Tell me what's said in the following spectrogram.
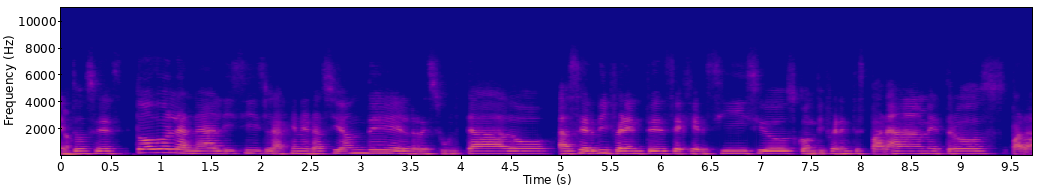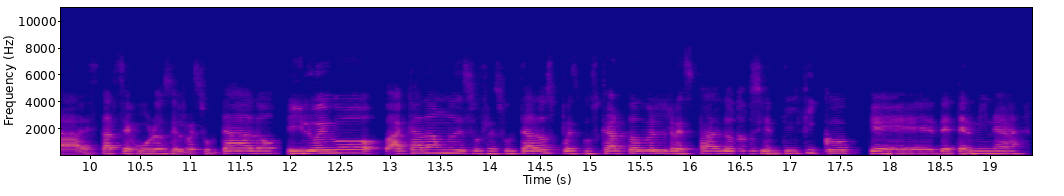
Entonces, todo el análisis, la generación del resultado, hacer diferentes ejercicios con diferentes parámetros para estar seguros del resultado y luego a cada uno de sus resultados, pues buscar todo el respaldo científico que determina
